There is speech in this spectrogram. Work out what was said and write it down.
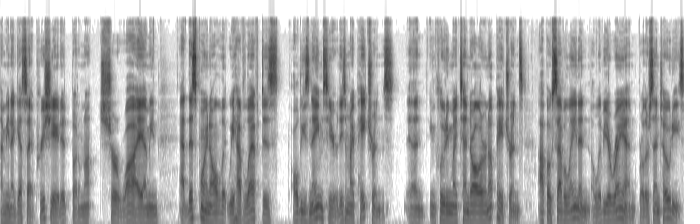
I mean, I guess I appreciate it, but I'm not sure why. I mean, at this point all that we have left is all these names here. These are my patrons, and including my $10 and up patrons. Apo Savalainen, Olivia Rayan, Brother Santodes,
